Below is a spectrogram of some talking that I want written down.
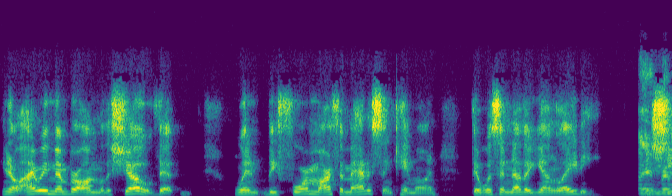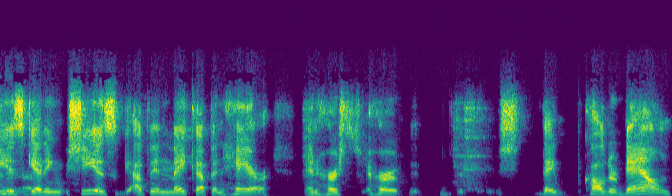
you know, I remember on the show that when before Martha Madison came on, there was mm-hmm. another young lady. I and she is that. getting she is up in makeup and hair, and her her they called her down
